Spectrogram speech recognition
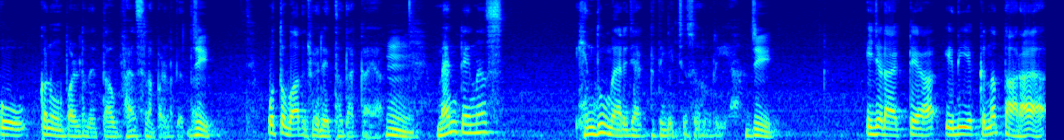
ਉਹ ਕਾਨੂੰਨ ਪਲਟ ਦਿੱਤਾ ਉਹ ਫੈਸਲਾ ਪਲਟ ਦਿੱਤਾ। ਜੀ। ਉਸ ਤੋਂ ਬਾਅਦ ਫਿਰ ਇੱਥੋਂ ਤੱਕ ਆਇਆ। ਹੂੰ। ਮੇਨਟੇਨੈਂਸ ਹਿੰਦੂ ਮੈਰਿਜ ਐਕਟ ਦੇ ਵਿੱਚ ਜ਼ਰੂਰੀ ਆ। ਜੀ। ਇਹ ਜਿਹੜਾ ਐਕਟ ਆ ਇਹਦੀ ਇੱਕ ਨਾ ਧਾਰਾ ਆ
